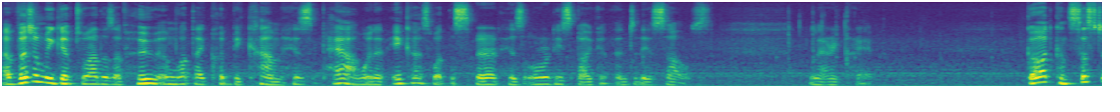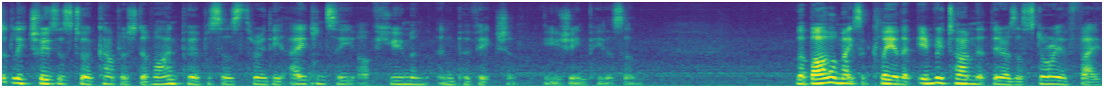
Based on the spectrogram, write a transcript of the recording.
A vision we give to others of who and what they could become has power when it echoes what the Spirit has already spoken into their souls. Larry Crabb. God consistently chooses to accomplish divine purposes through the agency of human imperfection. Eugene Peterson. The Bible makes it clear that every time that there is a story of faith,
